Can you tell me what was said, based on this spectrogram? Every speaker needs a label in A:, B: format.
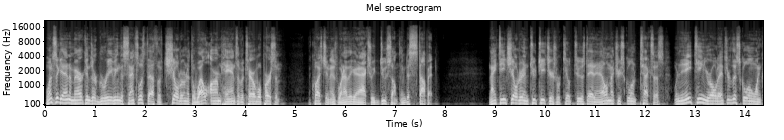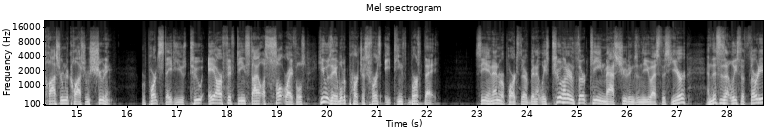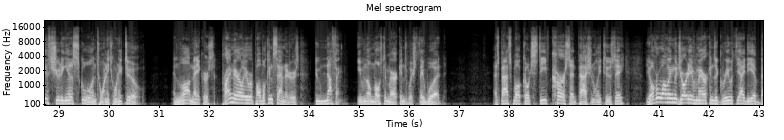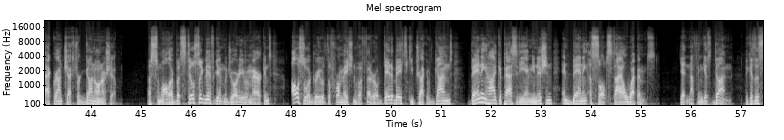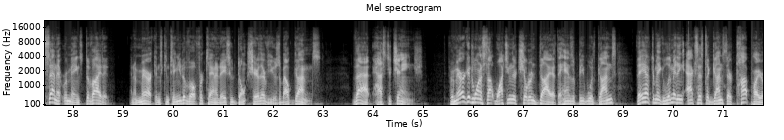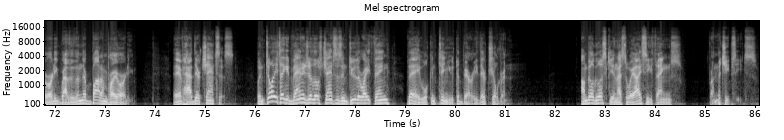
A: Once again, Americans are grieving the senseless death of children at the well armed hands of a terrible person. The question is, when are they going to actually do something to stop it? 19 children and two teachers were killed Tuesday at an elementary school in Texas when an 18 year old entered the school and went classroom to classroom shooting. Reports state he used two AR 15 style assault rifles he was able to purchase for his 18th birthday. CNN reports there have been at least 213 mass shootings in the U.S. this year, and this is at least the 30th shooting at a school in 2022. And lawmakers, primarily Republican senators, do nothing, even though most Americans wish they would. As basketball coach Steve Kerr said passionately Tuesday, the overwhelming majority of Americans agree with the idea of background checks for gun ownership. A smaller but still significant majority of Americans also agree with the formation of a federal database to keep track of guns, banning high capacity ammunition, and banning assault style weapons. Yet nothing gets done because the Senate remains divided, and Americans continue to vote for candidates who don't share their views about guns. That has to change. If Americans want to stop watching their children die at the hands of people with guns, they have to make limiting access to guns their top priority rather than their bottom priority. They have had their chances. But until they take advantage of those chances and do the right thing, they will continue to bury their children. I'm Bill Glisky, and that's the way I see things from the cheap seats.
